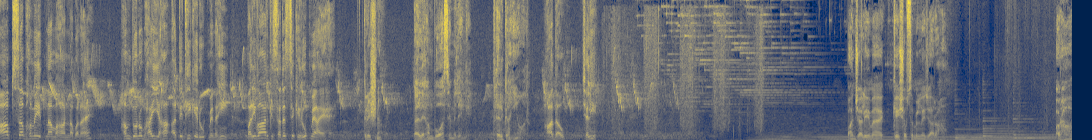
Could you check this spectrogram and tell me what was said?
आप सब हमें इतना महान न बनाएँ। हम दोनों भाई यहाँ अतिथि के रूप में नहीं परिवार के सदस्य के रूप में आए हैं। कृष्ण पहले हम बुआ से मिलेंगे फिर कहीं और। हाँ दाऊ चलिए। पांचाली मैं केशव से मिलने जा रहा हूँ। और हाँ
